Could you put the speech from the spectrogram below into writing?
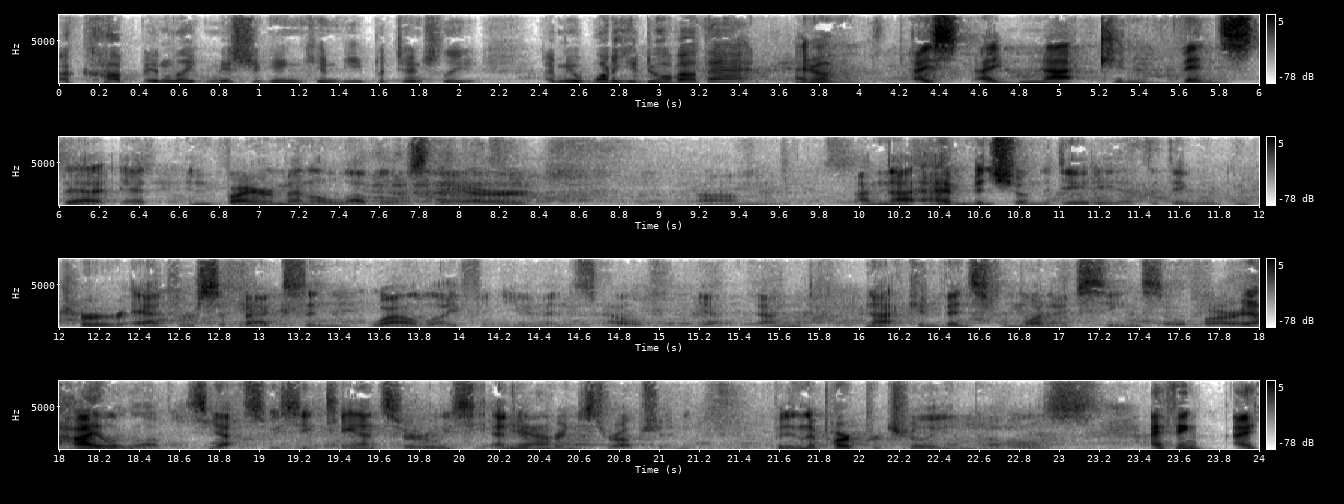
a cup in Lake Michigan can be potentially, I mean, what do you do about that? I don't. I, am not convinced that at environmental levels they are. Um, I'm not. I haven't been shown the data yet that they would incur adverse effects in wildlife and humans' health yet. I'm not convinced from what I've seen so far. At higher levels, yes, we see cancer, we see endocrine disruption, but in the part per trillion levels, I think I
